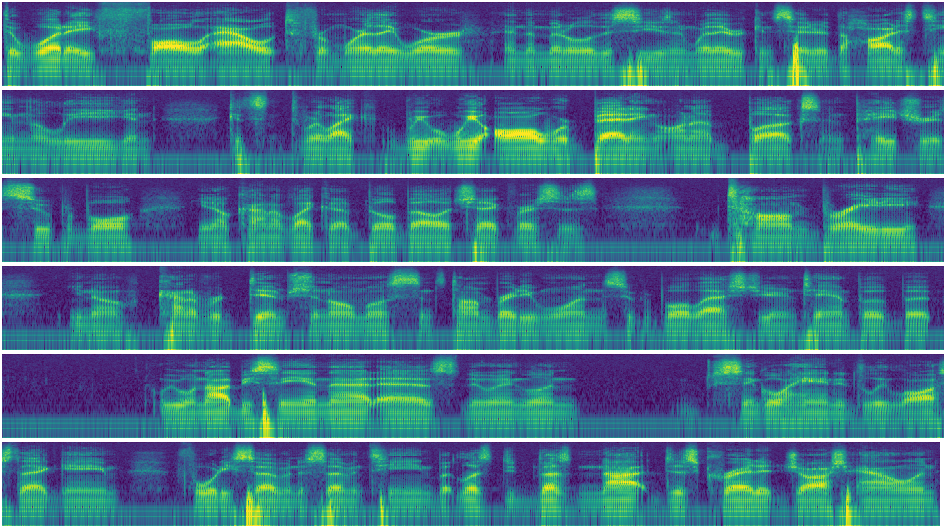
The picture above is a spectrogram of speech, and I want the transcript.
the, what a fallout from where they were in the middle of the season, where they were considered the hottest team in the league, and we're like we we all were betting on a Bucs and Patriots Super Bowl, you know, kind of like a Bill Belichick versus Tom Brady, you know, kind of redemption almost since Tom Brady won the Super Bowl last year in Tampa. But we will not be seeing that as New England single-handedly lost that game 47 to 17 but let's do, let's not discredit Josh Allen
